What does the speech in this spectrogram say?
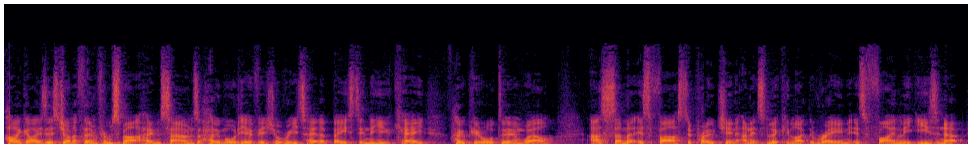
Hi guys, it's Jonathan from Smart Home Sounds, a home audio visual retailer based in the UK. Hope you're all doing well. As summer is fast approaching and it's looking like the rain is finally easing up,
